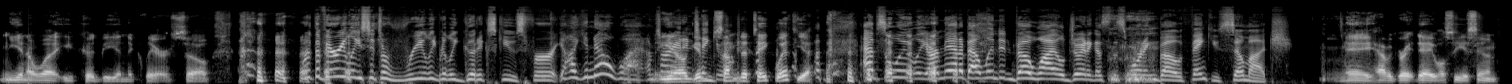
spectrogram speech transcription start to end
You know what? You could be in the clear. So, or at the very least, it's a really, really good excuse for, yeah, you know what? I'm sorry, you know, give them something to take with you. Absolutely. Our man about Lynden, Bo Wild, joining us this morning. Bo, thank you so much. Hey, have a great day. We'll see you soon.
